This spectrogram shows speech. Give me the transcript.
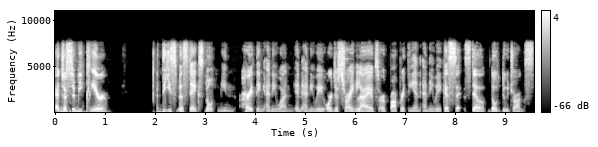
And just to be clear, these mistakes don't mean hurting anyone in any way or destroying lives or property in any way because still don't do drugs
